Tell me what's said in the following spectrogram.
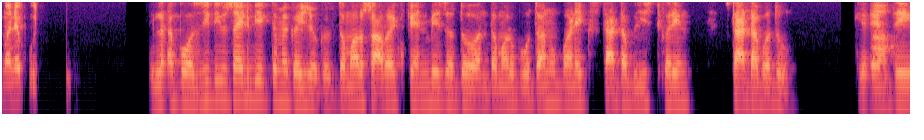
મને પૂછ એટલે પોઝિટિવ સાઈડ બી એક તમે કહી શકો કે તમારો સારો એક ફેન બેઝ હતો અને તમારું પોતાનું પણ એક સ્ટાર્ટઅપ લિસ્ટ કરીને સ્ટાર્ટઅપ હતું. કે હા. એનાથી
